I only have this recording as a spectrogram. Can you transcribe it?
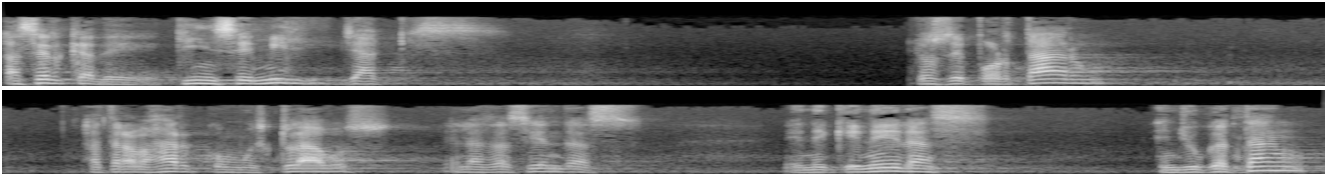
a cerca de 15 mil yaquis, los deportaron a trabajar como esclavos en las haciendas enequeneras en Yucatán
